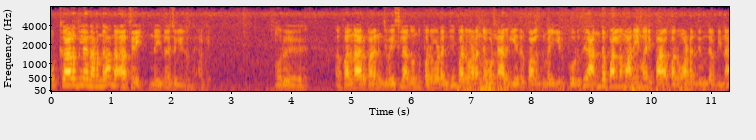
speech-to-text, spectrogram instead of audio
முற்காலத்தில் நடந்த அந்த ஆ, சரி இந்த இதில் சொல்லிகிட்டு இருந்தேன். ஓகே. ஒரு பதினாறு பதினஞ்சு வயசில் அது வந்து பருவடைஞ்சு பருவடைஞ்ச உடனே அதுக்கு எதிர்பாலனத்துமே ஈர்ப்பு வருது. அந்த பாலனமும் அதே மாதிரி பா பருவம் அடைஞ்சிருந்து அப்படின்னா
